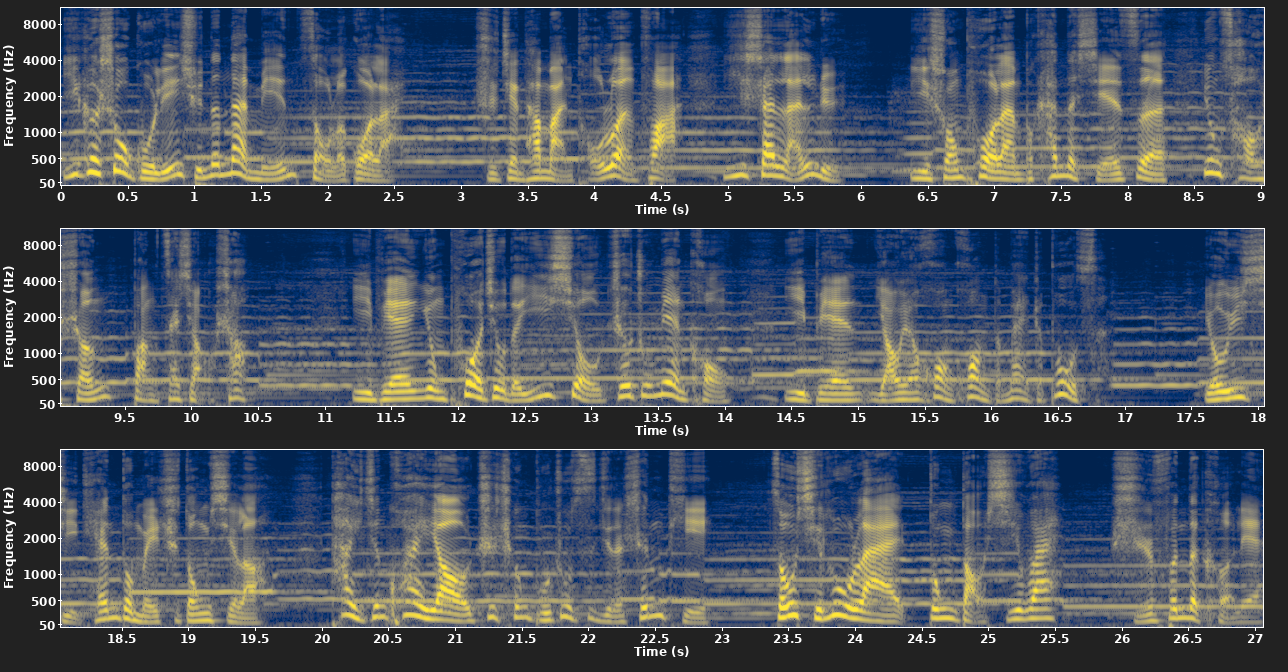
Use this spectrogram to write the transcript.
一个瘦骨嶙峋的难民走了过来，只见他满头乱发，衣衫褴褛，一双破烂不堪的鞋子用草绳绑在脚上，一边用破旧的衣袖遮住面孔，一边摇摇晃晃地迈着步子。由于几天都没吃东西了。他已经快要支撑不住自己的身体，走起路来东倒西歪，十分的可怜。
